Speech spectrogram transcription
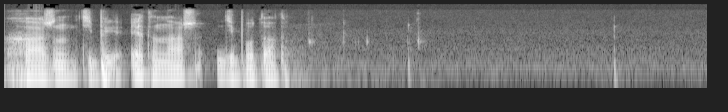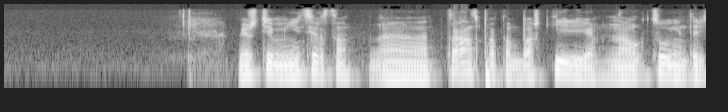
Хажин. Теперь это наш депутат. Между тем, Министерство э, транспорта Башкирии на аукционе 3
